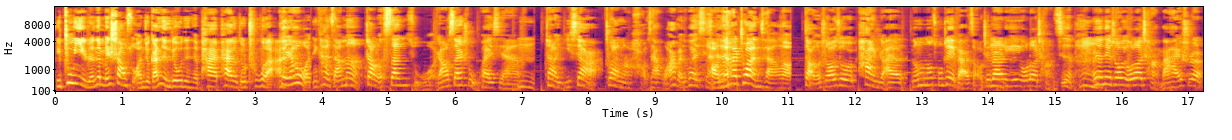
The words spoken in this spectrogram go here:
你注意人家没上锁，你就赶紧溜进去拍，拍了就出来。对，然后我你看咱们照了三组，然后三十五块钱，嗯，这一下赚了，好家伙，二百多块钱。好，您还赚钱了。小的时候就盼着，哎，能不能从这边走？这边离游乐场近，而且那时候游乐场吧，还是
